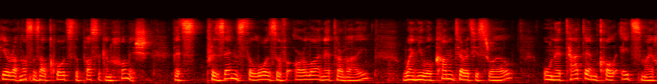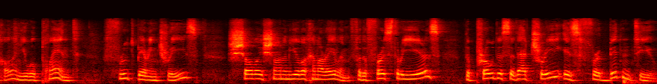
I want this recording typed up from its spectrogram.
Here Rav Nosson Zal quotes the pasuk in Chumash that presents the laws of Orla and Etarvai. When you will come to Eretz Yisrael, unetatem kol eitz and you will plant fruit-bearing trees. For the first three years, the produce of that tree is forbidden to you.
